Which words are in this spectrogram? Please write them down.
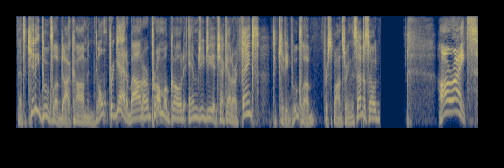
that's kittypooclub.com. And don't forget about our promo code MGG at checkout. Our thanks to Kitty Poo Club for sponsoring this episode. All right,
